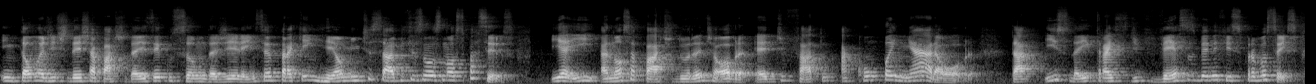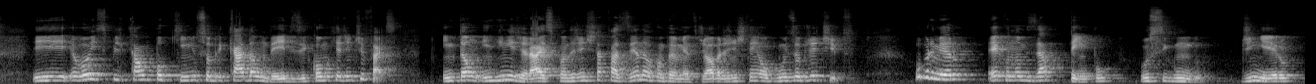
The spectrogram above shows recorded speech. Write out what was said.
Então a gente deixa a parte da execução, da gerência, para quem realmente sabe que são os nossos parceiros. E aí, a nossa parte durante a obra é de fato acompanhar a obra, tá? Isso daí traz diversos benefícios para vocês. E eu vou explicar um pouquinho sobre cada um deles e como que a gente faz. Então, em linhas gerais, quando a gente está fazendo o acompanhamento de obra, a gente tem alguns objetivos. O primeiro é economizar tempo. O segundo, dinheiro.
